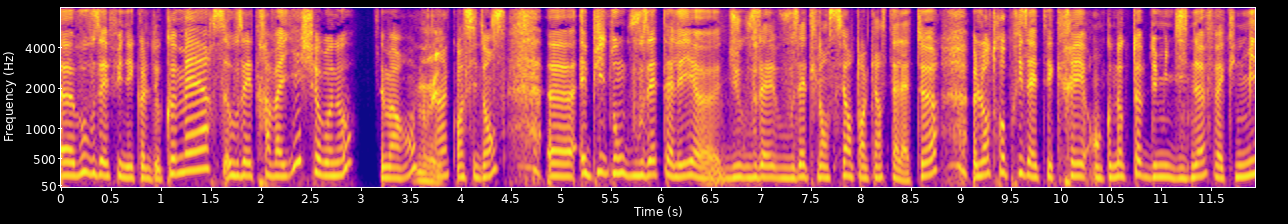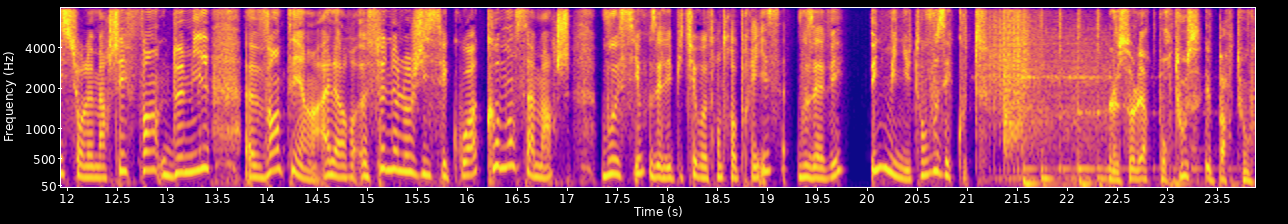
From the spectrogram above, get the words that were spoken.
Euh, vous, vous avez fait une école de commerce, vous avez travaillé chez Renault. C'est marrant, Oui. hein, coïncidence. Euh, et puis donc vous êtes allé, euh, du, vous avez, vous êtes lancé en tant qu'installateur. L'entreprise a été créée en octobre 2019 avec une mise sur le marché fin 2021. Alors Sonologie, c'est quoi? Comment ça marche? Vous aussi, vous allez pitcher votre entreprise. Vous avez une minute, on vous écoute. Le solaire pour tous et partout.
